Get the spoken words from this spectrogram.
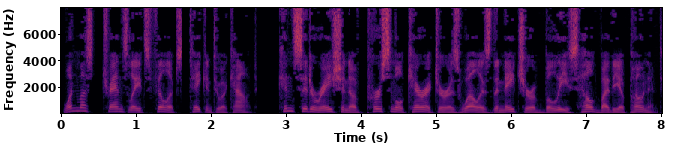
One must, translates Phillips, take into account consideration of personal character as well as the nature of beliefs held by the opponent."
